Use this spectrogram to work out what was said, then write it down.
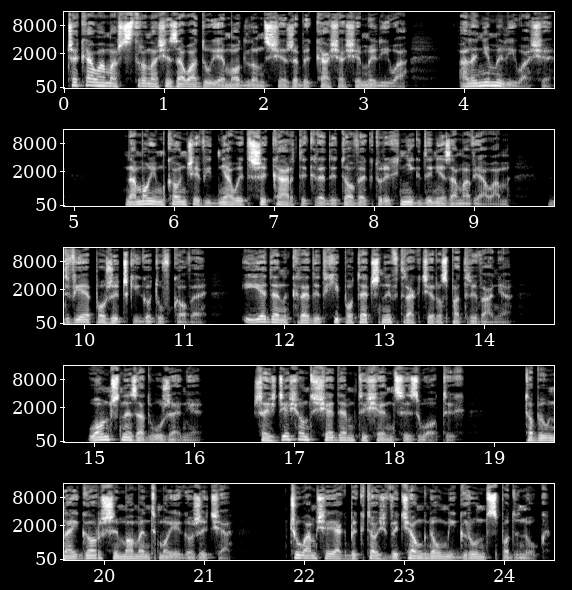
Czekałam, aż strona się załaduje, modląc się, żeby Kasia się myliła, ale nie myliła się. Na moim koncie widniały trzy karty kredytowe, których nigdy nie zamawiałam, dwie pożyczki gotówkowe i jeden kredyt hipoteczny w trakcie rozpatrywania. Łączne zadłużenie 67 tysięcy złotych. To był najgorszy moment mojego życia. Czułam się, jakby ktoś wyciągnął mi grunt spod nóg.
